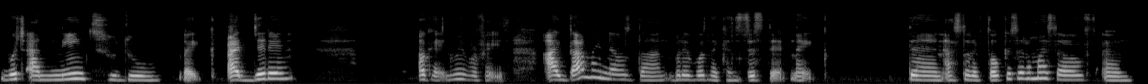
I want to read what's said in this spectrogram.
which I need to do. Like I didn't okay, let me rephrase. I got my nails done, but it wasn't consistent. Like then I started focusing on myself and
